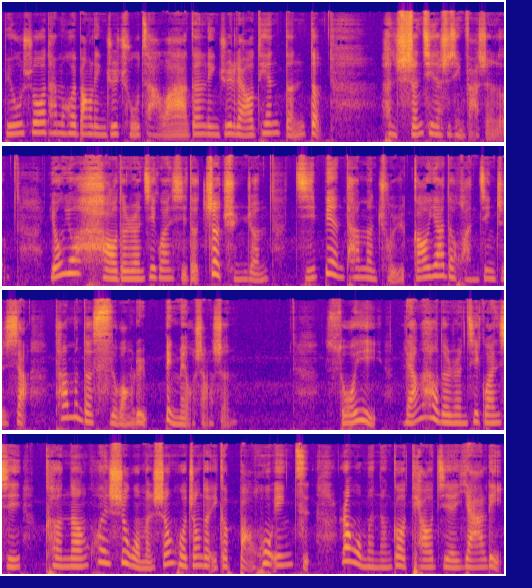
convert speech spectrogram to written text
比如说他们会帮邻居除草啊，跟邻居聊天等等，很神奇的事情发生了。拥有好的人际关系的这群人，即便他们处于高压的环境之下，他们的死亡率并没有上升。所以，良好的人际关系可能会是我们生活中的一个保护因子，让我们能够调节压力。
